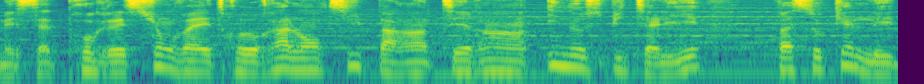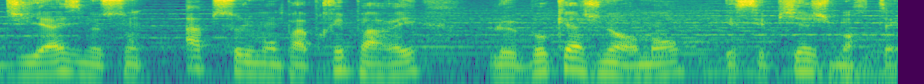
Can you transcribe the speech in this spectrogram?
Mais cette progression va être ralentie par un terrain inhospitalier face auquel les GIs ne sont absolument pas préparés, le bocage normand et ses pièges mortels.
